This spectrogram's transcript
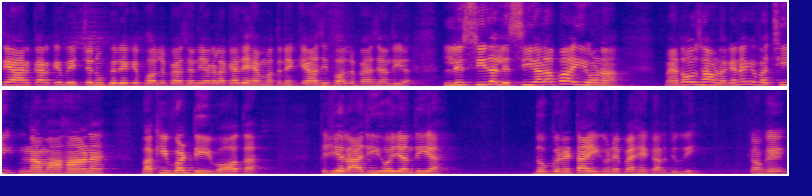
ਤਿਆਰ ਕਰਕੇ ਵੇਚਣ ਨੂੰ ਫਿਰੇ ਕਿ ਫੁੱਲ ਪੈਸਿਆਂ ਦੀ, ਅਗਲਾ ਕਹਦੇ ਹਿੰਮਤ ਨੇ ਕਿਹਾ ਸੀ ਫੁੱਲ ਪੈਸਿਆਂ ਦੀ ਆ। ਲਿੱਸੀ ਦਾ ਲਿੱਸੀ ਵਾਲਾ ਭਾਈ ਹੋਣਾ। ਮੈਂ ਤਾਂ ਉਹ ਹਿਸਾਬ ਨਾਲ ਕਹਿੰਦਾ ਕਿ ਵੱਛੀ ਨਵਾਂ ਹਾਣ ਹੈ। ਬਾਕੀ ਵੱਡੀ ਬਹੁਤ ਆ। ਤੇ ਜੇ ਰਾਜੀ ਹੋ ਜਾਂਦੀ ਆ ਦੁੱਗਣੇ ਢਾਈ ਗੁਣੇ ਪੈਸੇ ਕਰ ਜੂਗੀ। ਕਿਉਂਕਿ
